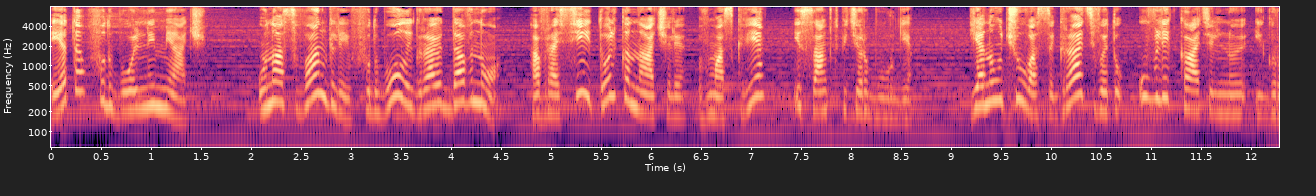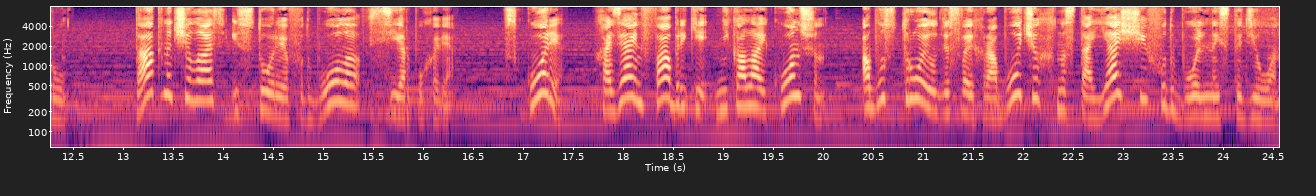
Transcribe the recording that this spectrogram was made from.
«Это футбольный мяч. У нас в Англии в футбол играют давно, а в России только начали, в Москве и Санкт-Петербурге. Я научу вас играть в эту увлекательную игру». Так началась история футбола в Серпухове. Вскоре хозяин фабрики Николай Коншин обустроил для своих рабочих настоящий футбольный стадион.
